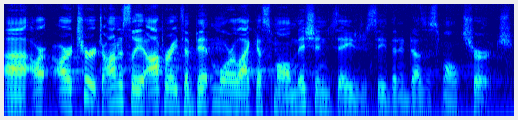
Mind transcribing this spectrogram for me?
Uh, our, our church, honestly, it operates a bit more like a small missions agency than it does a small church.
